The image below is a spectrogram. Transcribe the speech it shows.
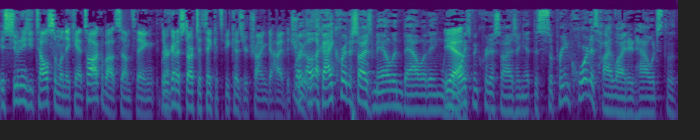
As soon as you tell someone they can't talk about something, they're going to start to think it's because you're trying to hide the truth. Like, like I criticize mail-in balloting. We've Yeah. always been criticizing it. The Supreme Court has highlighted how it's the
